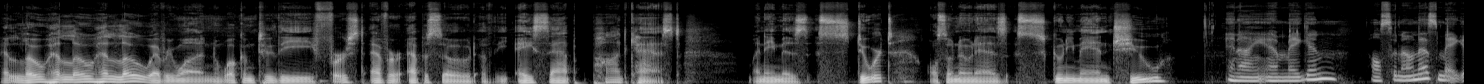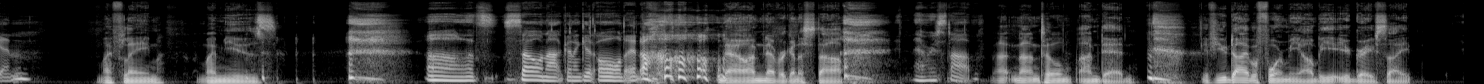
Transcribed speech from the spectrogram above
Hello, hello, hello, everyone. Welcome to the first ever episode of the ASAP podcast. My name is Stuart, also known as Scoonie Man Chew. And I am Meagan, also known as Meagan. My flame, my muse. Oh, that's so not going to get old at all. No, I'm never going to stop. Never stop. Not, not until I'm dead. if you die before me, I'll be at your gravesite.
